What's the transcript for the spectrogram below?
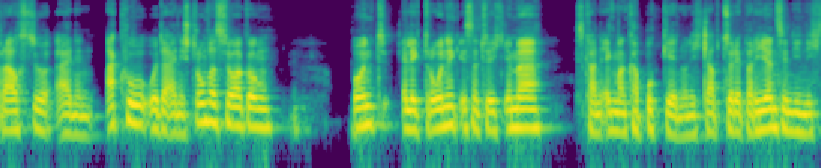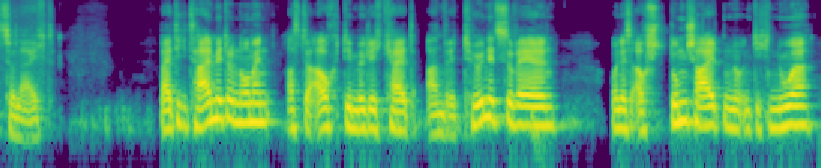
brauchst du einen Akku oder eine Stromversorgung und Elektronik ist natürlich immer, es kann irgendwann kaputt gehen und ich glaube, zu reparieren sind die nicht so leicht. Bei Digitalmetronomen hast du auch die Möglichkeit, andere Töne zu wählen und es auch stumm schalten und dich nur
